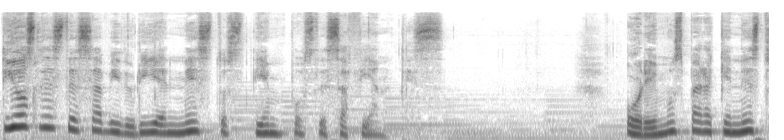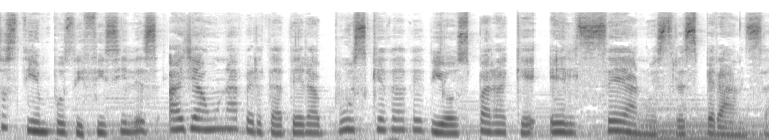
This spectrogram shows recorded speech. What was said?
Dios les dé sabiduría en estos tiempos desafiantes. Oremos para que en estos tiempos difíciles haya una verdadera búsqueda de Dios para que Él sea nuestra esperanza.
